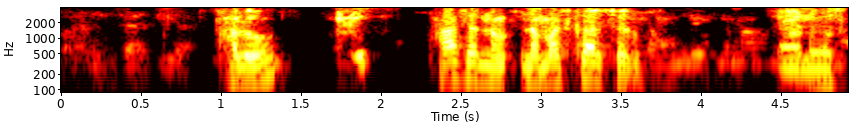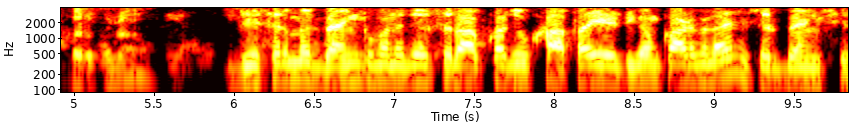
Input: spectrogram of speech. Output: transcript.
हेलो हेलो हाँ सर नम, नमस्कार सर। हाँ नमस्कार बोलो। जी सर मैं बैंक मैनेजर सर आपका जो खाता है एटीएम कार्ड मिला है सर बैंक से?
